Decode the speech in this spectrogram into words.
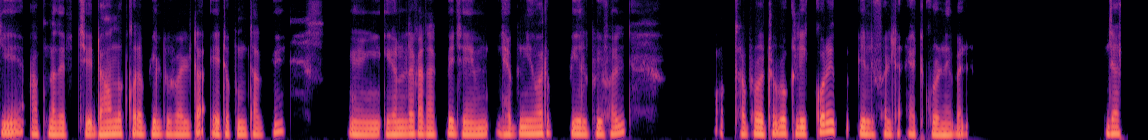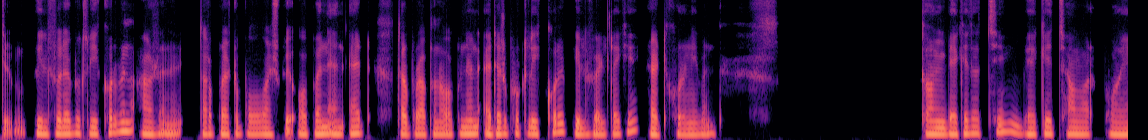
গিয়ে আপনাদের যে ডাউনলোড করা পিএলপি ফাইলটা এরকম থাকবে। এখানে লেখা থাকবে যে হ্যাভ নিউয়ার পিএলপি ফাইল তারপর এটার উপর ক্লিক করে পিএলপি ফাইলটা অ্যাড করে নেবেন। জাস্ট ফিল ফিলের উপর ক্লিক করবেন আর তারপর একটা পপ আসবে ওপেন অ্যান্ড অ্যাড তারপর আপনারা ওপেন অ্যান্ড অ্যাডের উপর ক্লিক করে পিল ফাইলটাকে অ্যাড করে নেবেন। তো আমি ব্যাকে যাচ্ছি ব্যাকে যাওয়ার পরে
